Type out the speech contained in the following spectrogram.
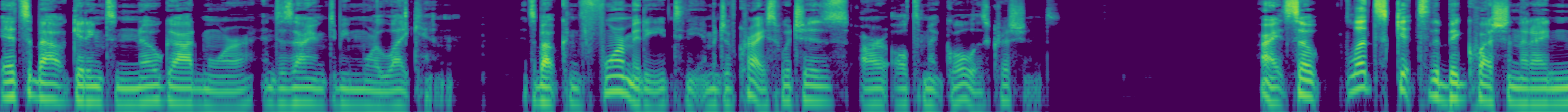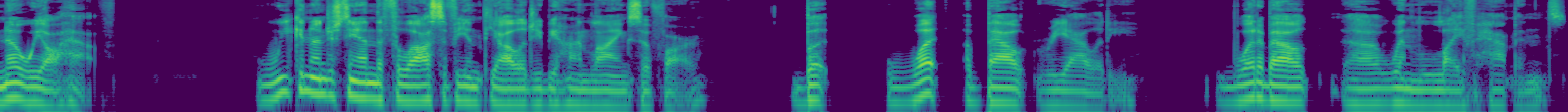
It's about getting to know God more and desiring to be more like Him. It's about conformity to the image of Christ, which is our ultimate goal as Christians. All right, so let's get to the big question that I know we all have. We can understand the philosophy and theology behind lying so far, but what about reality? What about uh, when life happens?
